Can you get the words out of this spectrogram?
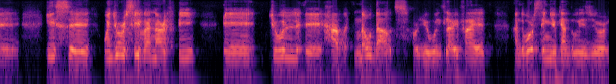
uh, is uh, when you receive an RFP, uh, you will uh, have no doubts or you will clarify it. And the worst thing you can do is you're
